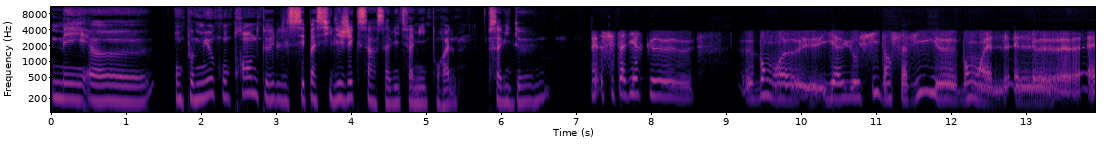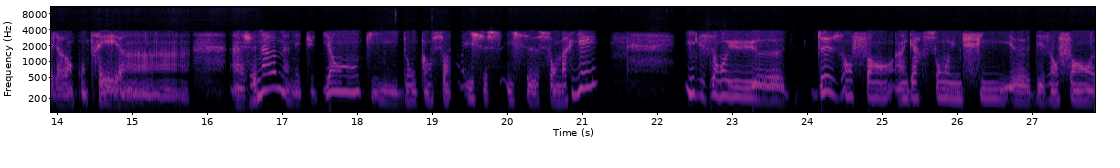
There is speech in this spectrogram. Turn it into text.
Mais on peut mieux comprendre que c'est pas si léger que ça, sa vie de famille pour elle, sa vie de. Euh, c'est-à-dire que euh, bon, euh, il y a eu aussi dans sa vie, bon, elle, a rencontré un, un, jeune homme, un étudiant, qui donc ils, ils se sont mariés. Ils ont eu deux enfants, un garçon, une fille, des enfants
